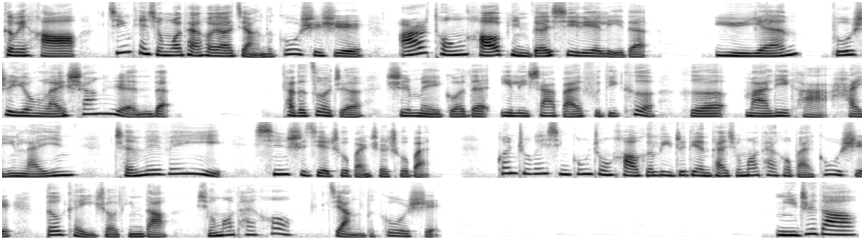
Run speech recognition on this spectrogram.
各位好，今天熊猫太后要讲的故事是《儿童好品德》系列里的《语言不是用来伤人的》。它的作者是美国的伊丽莎白·福迪克和玛丽卡·海因莱因，陈薇薇译，新世界出版社出版。关注微信公众号和荔枝电台“熊猫太后”摆故事，都可以收听到熊猫太后讲的故事。你知道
